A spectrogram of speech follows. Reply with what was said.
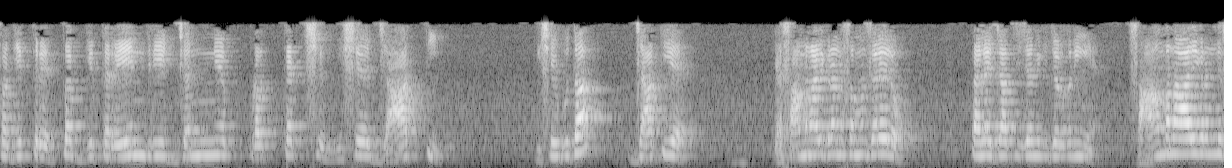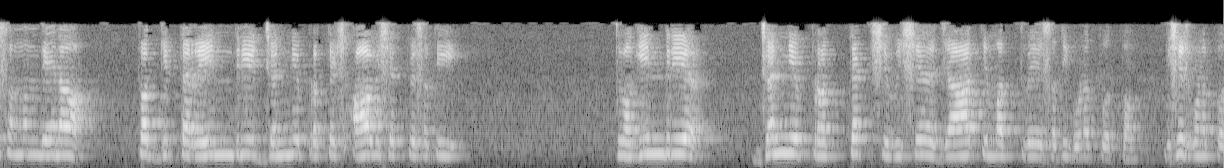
त्वगित्रे त्वगितरेन्द्रिय जन्य प्रत्यक्ष विषय जाति विषयभूता जाति है। या सामनाधिकरण संबंध से ले लो। पहले जाति जन्य की ज़रूरत नहीं है। सामनाधिकरण संबंधे न त्वगितरेन्द्रिय जन्य प्रत्यक्ष अविषयत्व सती। त्वगिंद्रिय जन्य प्रत्यक्ष विषय जाति मत्वे सती गुणत्व विशेष गुणत्व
